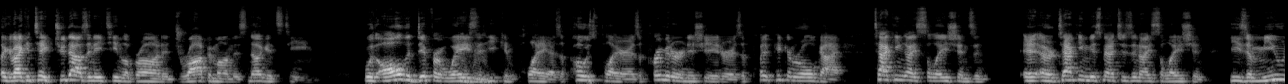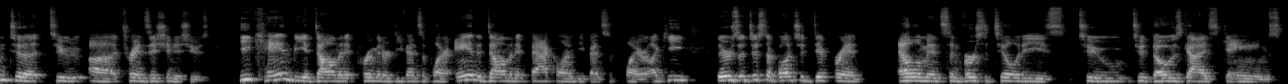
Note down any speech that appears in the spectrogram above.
Like if I could take 2018 LeBron and drop him on this Nuggets team with all the different ways mm-hmm. that he can play as a post player, as a perimeter initiator, as a pick and roll guy, attacking isolations and eh, or attacking mismatches in isolation. He's immune to to uh, transition issues he can be a dominant perimeter defensive player and a dominant backline defensive player. Like he, there's a, just a bunch of different elements and versatilities to to those guys' games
